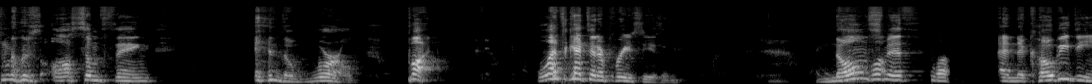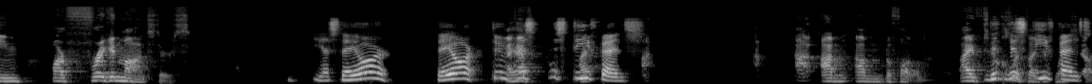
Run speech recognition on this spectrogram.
most awesome thing in the world. But let's get to the preseason. Nolan Well- Smith well- and Nakobe Dean are friggin' monsters. Yes, they are. They are, dude. I this this defense. I, I'm I'm befuddled. I have two this I just want to defense-.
